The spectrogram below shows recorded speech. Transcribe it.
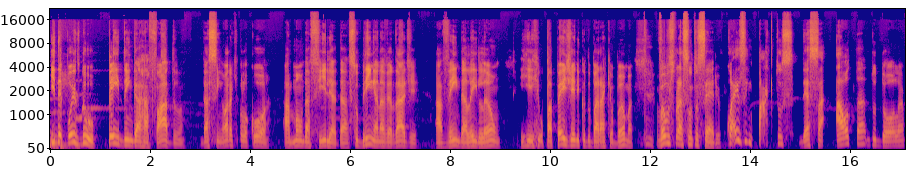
E depois do peido engarrafado da senhora que colocou a mão da filha, da sobrinha, na verdade, à venda, a leilão, e o papel higiênico do Barack Obama, vamos para assunto sério. Quais impactos dessa alta do dólar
